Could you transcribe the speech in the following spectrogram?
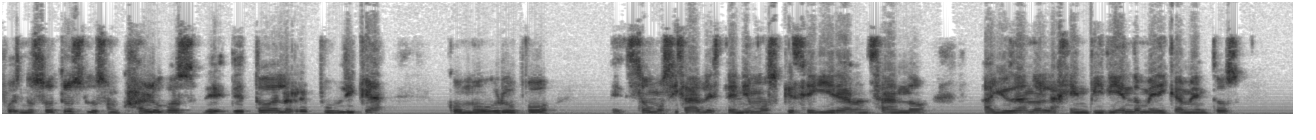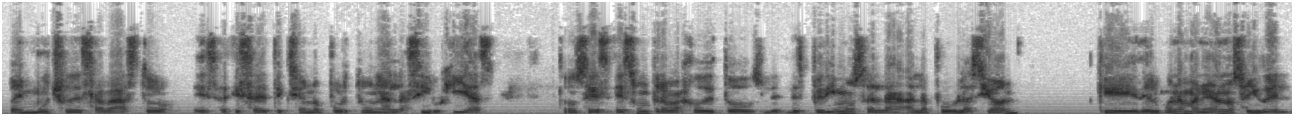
pues nosotros los oncólogos de, toda la República, como grupo, eh, somos isables, tenemos que seguir avanzando, ayudando a la gente, pidiendo medicamentos. Hay mucho desabasto, esa, esa detección oportuna, las cirugías. Entonces, es un trabajo de todos. Les pedimos a la, a la población que de alguna manera nos ayude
